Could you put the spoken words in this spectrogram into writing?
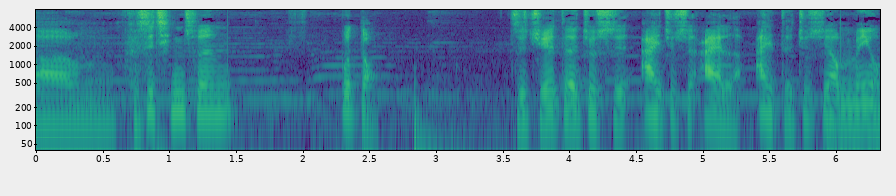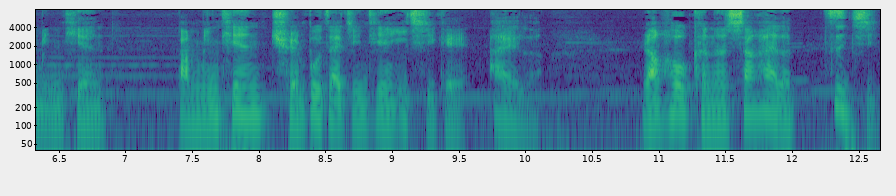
嗯，可是青春不懂，只觉得就是爱就是爱了，爱的就是要没有明天，把明天全部在今天一起给爱了，然后可能伤害了自己，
